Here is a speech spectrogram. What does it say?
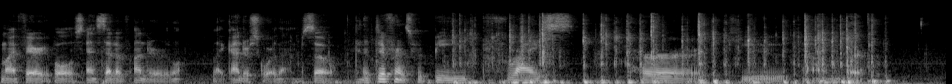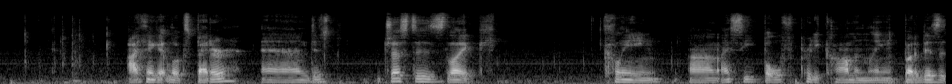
my variables instead of under like underscore them. So the difference would be price per cucumber. I think it looks better and is just as like clean. Um, I see both pretty commonly, but it is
